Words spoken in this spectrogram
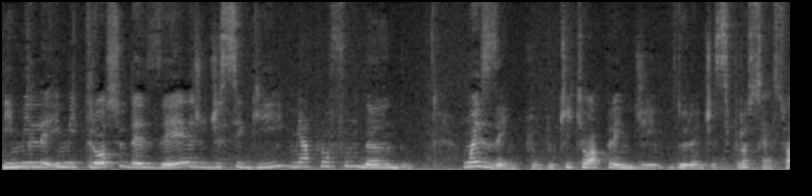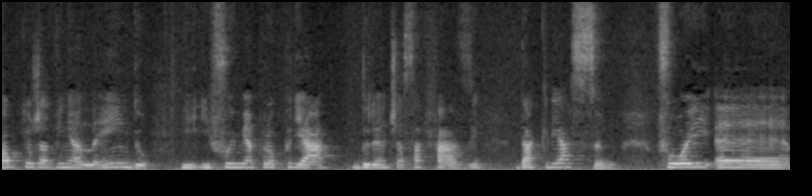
e me, e me trouxe o desejo de seguir me aprofundando. Um exemplo do que, que eu aprendi durante esse processo, algo que eu já vinha lendo e, e fui me apropriar durante essa fase da criação, foi é,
